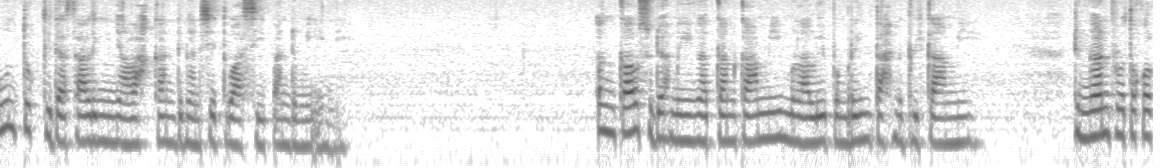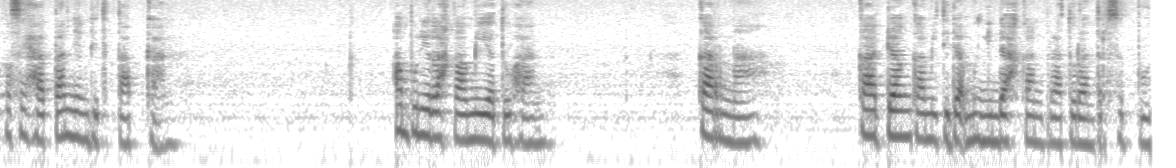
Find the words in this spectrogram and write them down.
untuk tidak saling menyalahkan dengan situasi pandemi ini. Engkau sudah mengingatkan kami melalui pemerintah negeri kami dengan protokol kesehatan yang ditetapkan Ampunilah kami ya Tuhan, karena kadang kami tidak mengindahkan peraturan tersebut.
